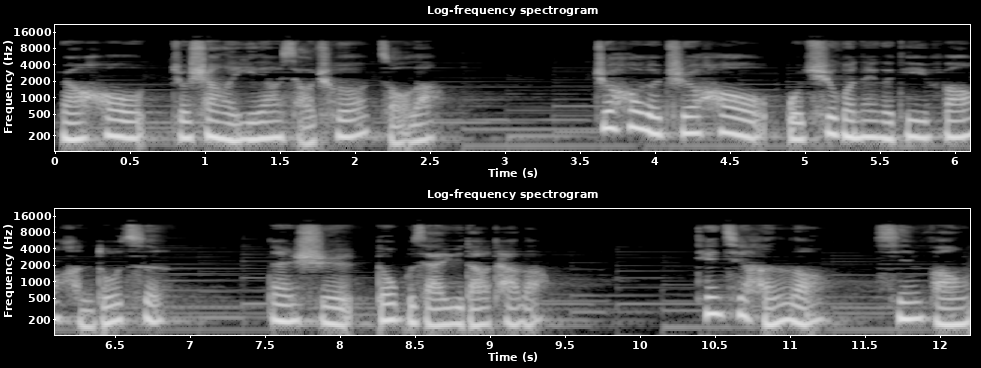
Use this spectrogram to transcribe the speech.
然后就上了一辆小车走了。之后的之后，我去过那个地方很多次，但是都不再遇到他了。天气很冷，新房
